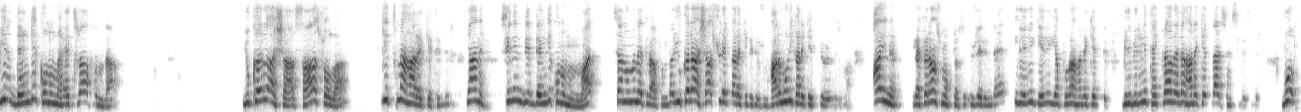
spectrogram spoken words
Bir denge konumu etrafında yukarı aşağı sağa sola gitme hareketidir. Yani senin bir denge konumun var. Sen onun etrafında yukarı aşağı sürekli hareket ediyorsun. Harmonik hareket diyoruz biz buna. Aynı referans noktası üzerinde ileri geri yapılan harekettir. Birbirini tekrar eden hareketler silsilesidir. Bu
